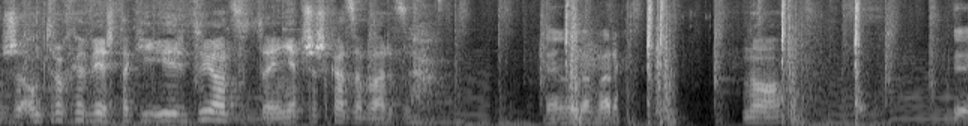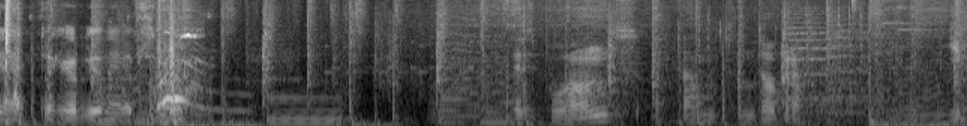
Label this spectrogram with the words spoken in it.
Że on trochę, wiesz, taki irytujący tutaj, nie przeszkadza bardzo. Ten rower? No, Nie, trochę robię najlepszy. To jest błąd, a tamten, dobra. Git.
